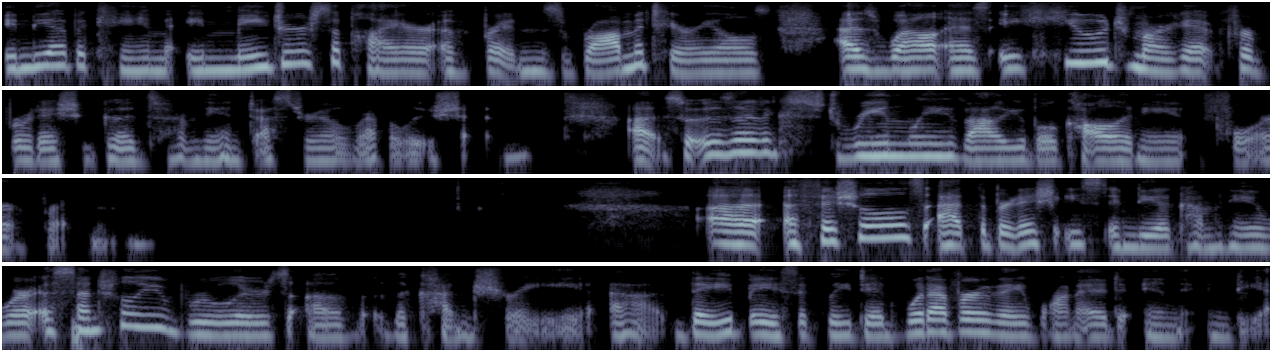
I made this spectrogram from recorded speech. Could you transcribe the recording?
India became a major supplier of Britain's raw materials, as well as a huge market for British goods from the Industrial Revolution. Uh, so it was an extremely valuable colony for Britain. Uh, officials at the British East India Company were essentially rulers of the country. Uh, they basically did whatever they wanted in India.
